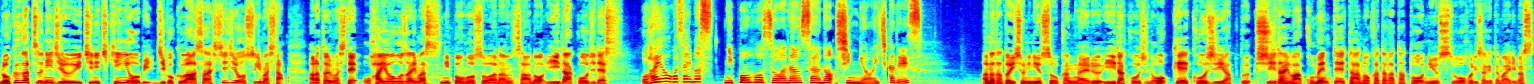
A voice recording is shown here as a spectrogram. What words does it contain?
6月21日金曜日時刻は朝7時を過ぎました改めましておはようございます日本放送アナウンサーの飯田浩二ですおはようございます日本放送アナウンサーの新業一華ですあなたと一緒にニュースを考える飯田浩二の OK 工事アップ。7時台はコメンテーターの方々とニュースを掘り下げてまいります。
